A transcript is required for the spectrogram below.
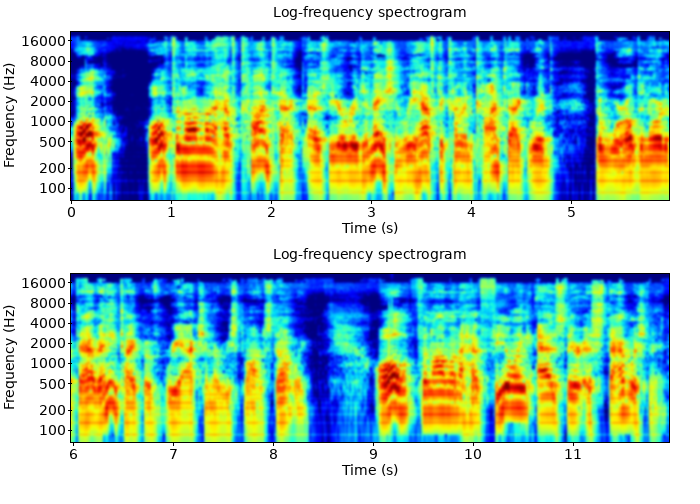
All all phenomena have contact as the origination. We have to come in contact with the world in order to have any type of reaction or response, don't we? All phenomena have feeling as their establishment.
